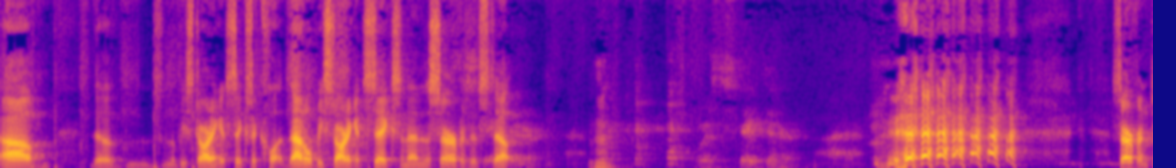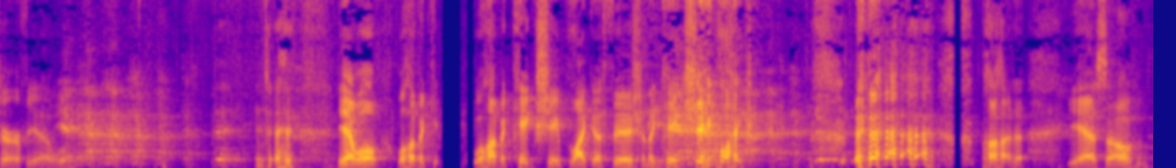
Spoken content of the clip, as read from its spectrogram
Um, they'll, they'll be starting at six o'clock. That'll be starting at six, and then the service itself. Hmm? Steak dinner? Surf and turf, yeah. We'll, yeah, well, we'll have a we'll have a cake shaped like a fish and a cake shaped like. but uh, yeah, so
